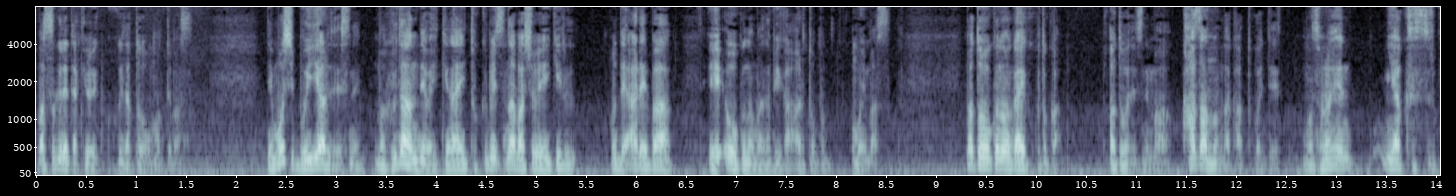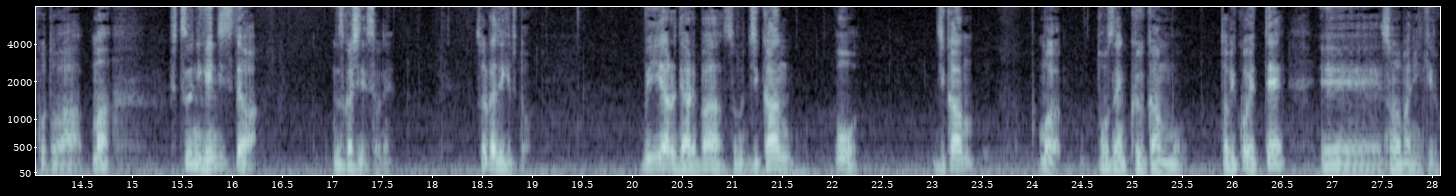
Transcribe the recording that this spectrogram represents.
まあ、優れた教育だと思ってます。でもし VR ですね、まあ、普段では行けない特別な場所へ行けるのであれば、えー、多くの学びがあると思います。まあ、遠くの外国とか、あとはですね、まあ、火山の中とか言って、まあ、その辺にアクセスすることは、まあ、普通に現実では難しいですよね。それができると。VR であれば、その時間を、時間、まあ、当然空間も飛び越えて、えー、その場に行ける、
